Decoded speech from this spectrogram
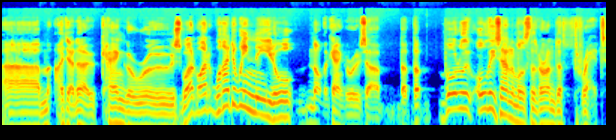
um, I don't know, kangaroos? Why, why, why do we need all, not the kangaroos are, but, but all, all these animals that are under threat?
